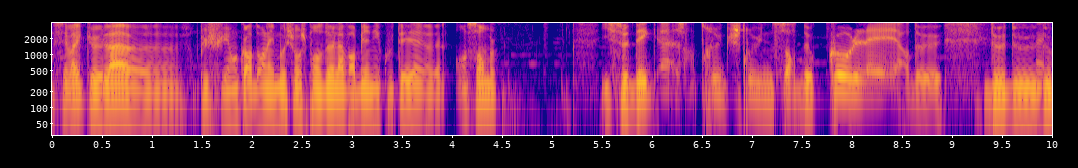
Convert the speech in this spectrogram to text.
c'est vrai que là, euh, en plus, je suis encore dans l'émotion, je pense, de l'avoir bien écouté euh, ensemble. Il se dégage un truc, je trouve, une sorte de colère, de. de. de.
